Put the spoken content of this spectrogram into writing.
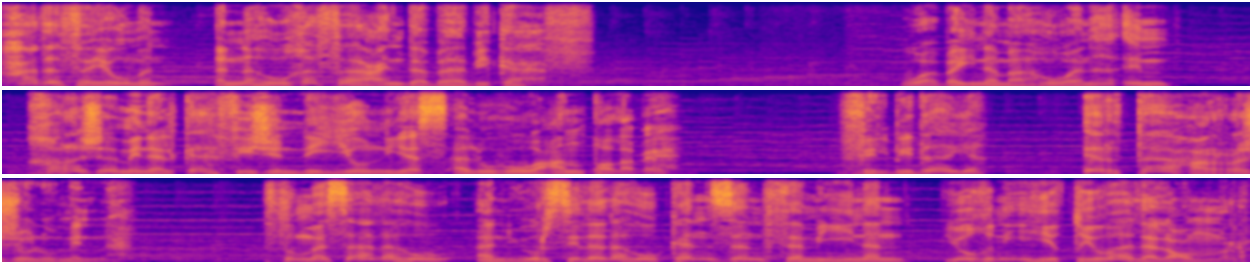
حدث يوما أنه غفى عند باب كهف. وبينما هو نائم خرج من الكهف جني يسأله عن طلبه. في البداية ارتاع الرجل منه ثم ساله أن يرسل له كنزا ثمينا يغنيه طوال العمر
